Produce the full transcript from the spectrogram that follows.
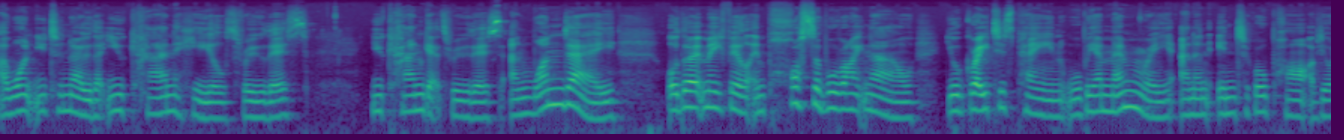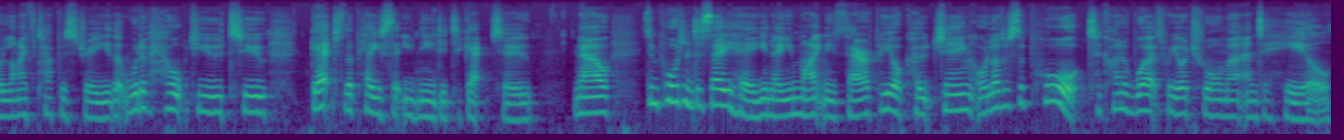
I want you to know that you can heal through this. You can get through this. And one day, although it may feel impossible right now, your greatest pain will be a memory and an integral part of your life tapestry that would have helped you to get to the place that you needed to get to. Now, it's important to say here, you know, you might need therapy or coaching or a lot of support to kind of work through your trauma and to heal.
